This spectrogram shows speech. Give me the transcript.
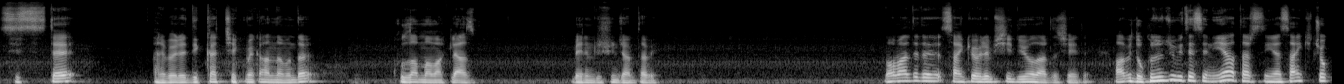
siste hani böyle dikkat çekmek anlamında kullanmamak lazım. Benim düşüncem tabii. Normalde de sanki öyle bir şey diyorlardı şeyde. Abi 9. vitese niye atarsın ya? Sanki çok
